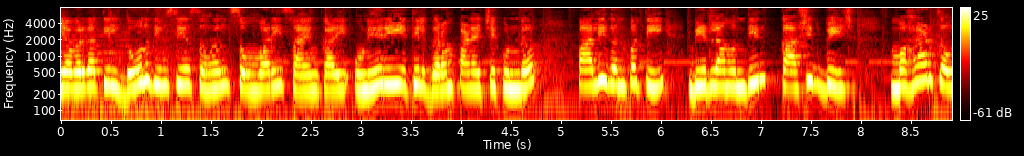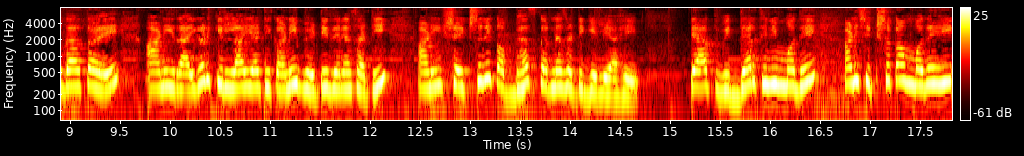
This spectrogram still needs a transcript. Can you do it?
या वर्गातील दोन दिवसीय सहल सोमवारी सायंकाळी उन्हेरी येथील गरम पाण्याचे कुंड पाली गणपती बिर्ला मंदिर काशीद बीच महाड चौदा तळे आणि रायगड किल्ला या ठिकाणी भेटी देण्यासाठी आणि शैक्षणिक अभ्यास करण्यासाठी गेली आहे. त्यात विद्यार्थिनींमध्ये आणि शिक्षकांमध्येही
